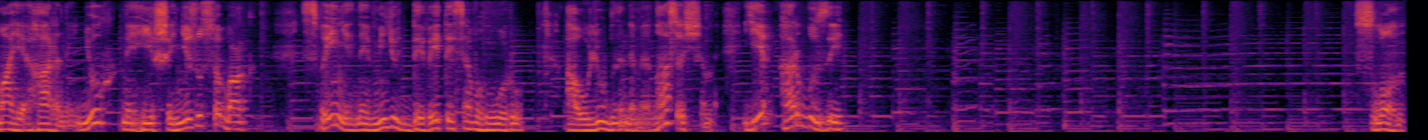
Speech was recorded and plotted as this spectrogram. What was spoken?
має гарний нюх не гірший, ніж у собак. Свині не вміють дивитися вгору, а улюбленими ласощами є гарбузи. Слон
